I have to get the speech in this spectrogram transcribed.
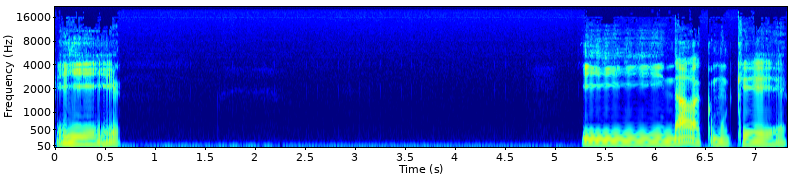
Y, y nada, como que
